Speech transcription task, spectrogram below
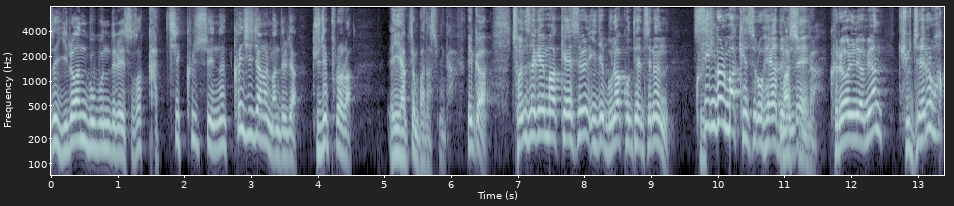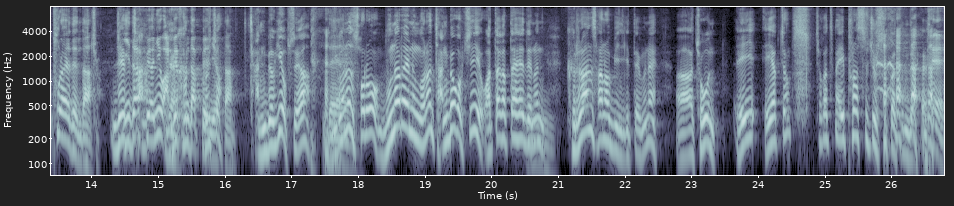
그래서 이러한 부분들에 있어서 같이 클 수 있는 큰 시장을 만들자. 규제 풀어라. A 학점 받았습니다. 그러니까 전 세계 마켓을 이제 문화 콘텐츠는 싱글 마켓으로 해야 되는데 맞습니다. 그러려면 규제를 확 풀어야 된다. 이제 이 답변이 장- 완벽한 네. 답변이었다. 그렇죠. 장벽이 없어야 네. 이거는 서로 문화라는 거는 장벽 없이 왔다 갔다 해야 되는 음. 그러한 산업이기 때문에 아, 좋은 A, A 학점 저 같으면 A 플러스 줄수 있을 것 같은데 네.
